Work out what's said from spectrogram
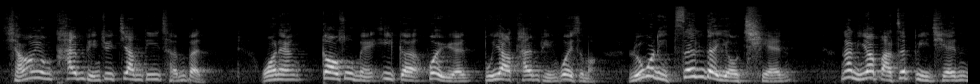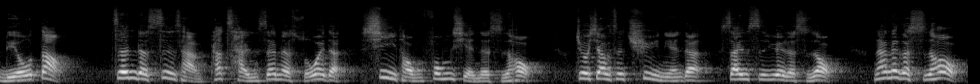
想要用摊平去降低成本。我娘告诉每一个会员不要摊平，为什么？如果你真的有钱，那你要把这笔钱留到真的市场，它产生了所谓的系统风险的时候，就像是去年的三四月的时候，那那个时候。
